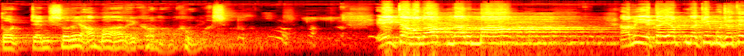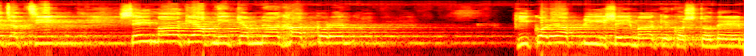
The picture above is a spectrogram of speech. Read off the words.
তোর টেনশনে আমার এখনও ঘুম আসে এইটা হলো আপনার মা। আমি এটাই আপনাকে বুঝাতে চাচ্ছি। সেই মাকে আপনি কেমনে আঘাত করেন? কি করে আপনি সেই মাকে কষ্ট দেন?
